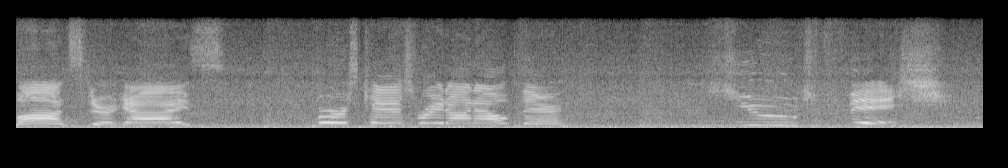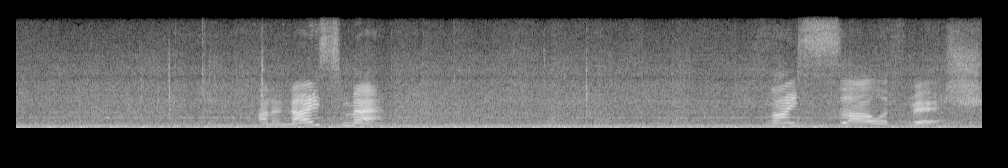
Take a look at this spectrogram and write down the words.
Monster, guys. First cast right on out there. Huge fish. On a nice Mepp. Nice solid fish.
